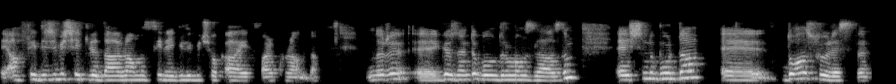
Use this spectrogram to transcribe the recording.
e, affedici bir şekilde davranmasıyla ilgili birçok ayet var Kur'an'da. Bunları e, göz önünde bulundurmamız lazım. E, şimdi burada e, Doğa suresi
